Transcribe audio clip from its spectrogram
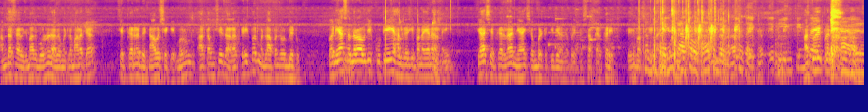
आमदार साहेबांचं माझं बोलणं झालं म्हटलं मला त्या शेतकऱ्यांना भेटणं आवश्यक आहे. म्हणून आता उशीर झाला तरी पण म्हटलं आपण जाऊन भेटू. पण या संदर्भामध्ये कुठेही हलगर्जीपणा येणार नाही. त्या शेतकऱ्याला न्याय शंभर टक्के देण्याचा प्रयत्न सरकार करेल. त्याची लिंकिंग हा तो एक प्रकार आहे.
